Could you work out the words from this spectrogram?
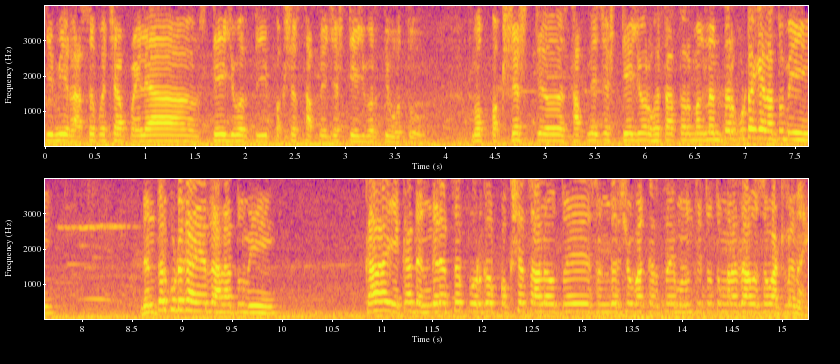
की मी रासपच्या पहिल्या स्टेजवरती पक्ष स्थापनेच्या स्टेजवरती होतो. मग पक्ष स्थापनेच्या स्टेजवर होता तर मग नंतर कुठं गेला तुम्ही? नंतर कुठं गायब झाला तुम्ही? का एका धनगराचं पोरग पक्ष चालवतोय संघर्ष उभा करतोय म्हणून तिथं तुम्हाला जावंसं वाटलं नाही?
